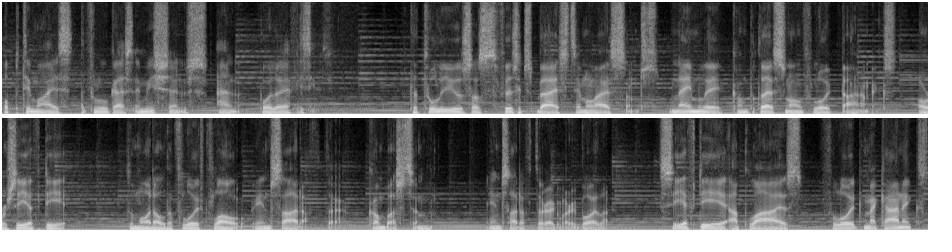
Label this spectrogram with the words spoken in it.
optimize the flue gas emissions and boiler efficiency. The tool uses physics-based simulations, namely computational fluid dynamics, or CFD, to model the fluid flow inside of the combustion inside of the recovery boiler. CFD applies fluid mechanics,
